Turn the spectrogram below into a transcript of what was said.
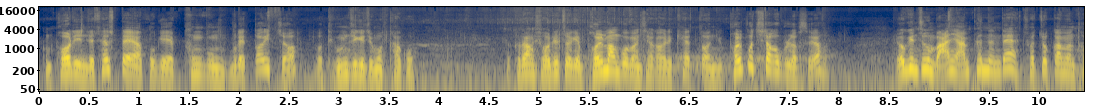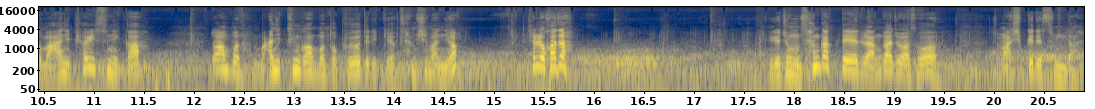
그럼 벌이 이제 세숫대야 거기에 붕붕 물에 떠 있죠. 어떻게 움직이지 못하고. 그 당시 어릴 적에 벌만 보면 제가 그렇게 했던 벌꽃이라고 불렀어요. 여긴 지금 많이 안 폈는데 저쪽 가면 더 많이 펴 있으니까 또 한번 많이 핀 거 한번 더 보여드릴게요. 잠시만요. 첼로 가자! 이게 좀 삼각대를 안 가져와서 좀 아쉽게 됐습니다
